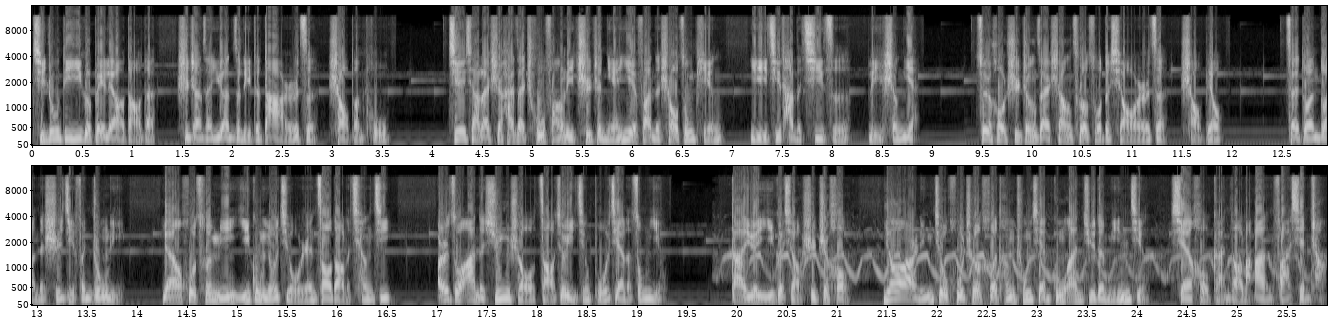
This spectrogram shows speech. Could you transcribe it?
其中第一个被撂倒的是站在院子里的大儿子邵本仆。接下来是还在厨房里吃着年夜饭的邵宗平以及他的妻子李生燕，最后是正在上厕所的小儿子邵彪。在短短的十几分钟里，两户村民一共有九人遭到了枪击，而作案的凶手早就已经不见了踪影。大约一个小时之后，幺二零救护车和腾冲县公安局的民警先后赶到了案发现场。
